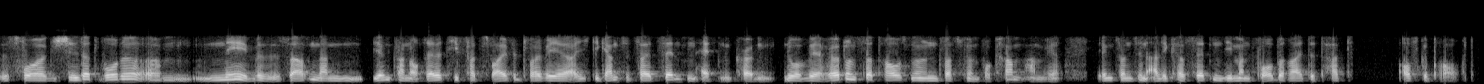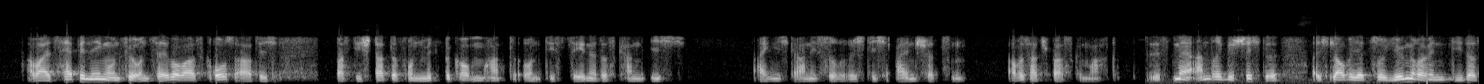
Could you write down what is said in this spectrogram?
es vorher geschildert wurde. Ähm, nee, wir saßen dann irgendwann auch relativ verzweifelt, weil wir ja eigentlich die ganze Zeit senden hätten können. Nur wer hört uns da draußen und was für ein Programm haben wir? Irgendwann sind alle Kassetten, die man vorbereitet hat, aufgebraucht. Aber als Happening und für uns selber war es großartig. Was die Stadt davon mitbekommen hat und die Szene, das kann ich eigentlich gar nicht so richtig einschätzen. Aber es hat Spaß gemacht ist eine andere Geschichte. Ich glaube, jetzt so Jüngere, wenn die das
